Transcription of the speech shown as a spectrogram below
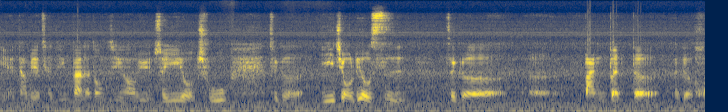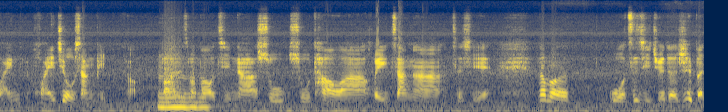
年，他们也曾经办了东京奥运，所以也有出这个一九六四这个呃版本的那个怀怀旧商品啊。包含什么毛巾啊、书书套啊、徽章啊这些。那么我自己觉得日本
